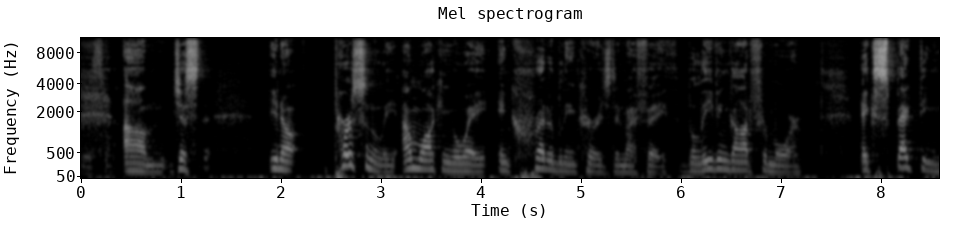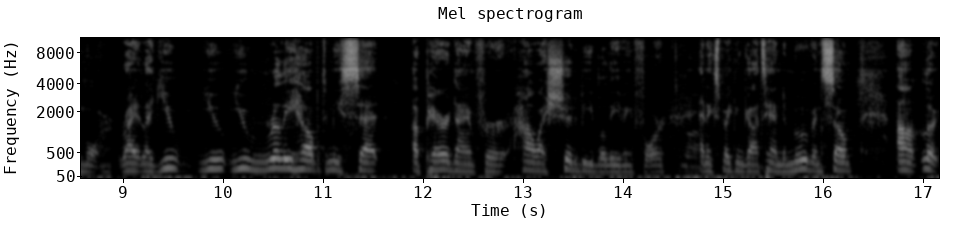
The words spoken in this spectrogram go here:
yes, um, just you know, personally, I'm walking away incredibly encouraged in my faith, believing God for more expecting more, right? Like you you you really helped me set a paradigm for how I should be believing for wow. and expecting God's hand to move. And so, um, look,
